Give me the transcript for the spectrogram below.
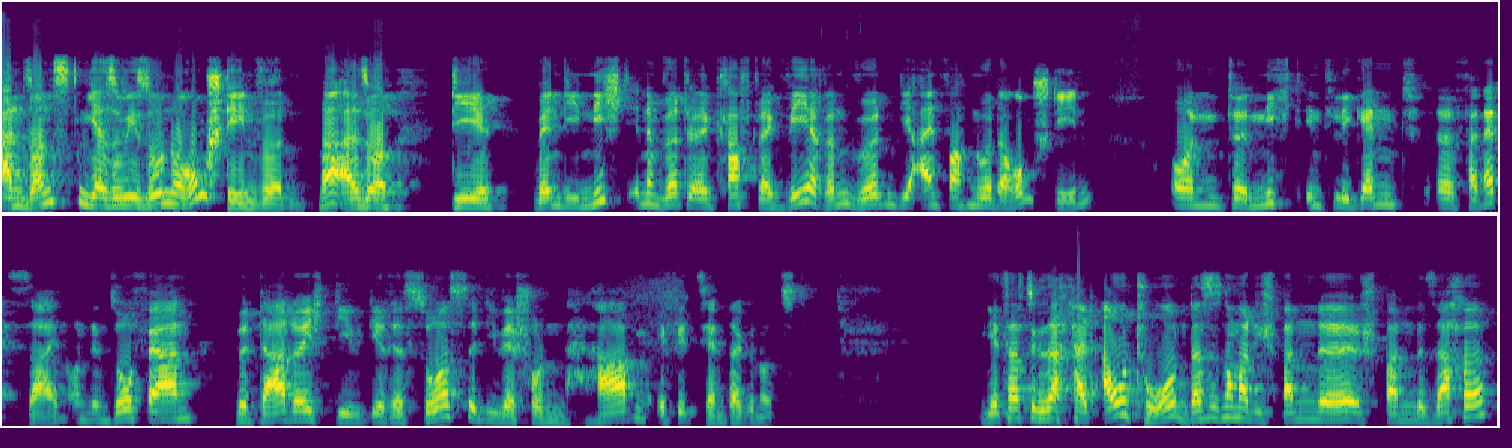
ansonsten ja sowieso nur rumstehen würden. Ne? Also die, wenn die nicht in einem virtuellen Kraftwerk wären, würden die einfach nur da rumstehen und äh, nicht intelligent äh, vernetzt sein. Und insofern wird dadurch die, die Ressource, die wir schon haben, effizienter genutzt. Jetzt hast du gesagt, halt Auto, und das ist nochmal die spannende, spannende Sache.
